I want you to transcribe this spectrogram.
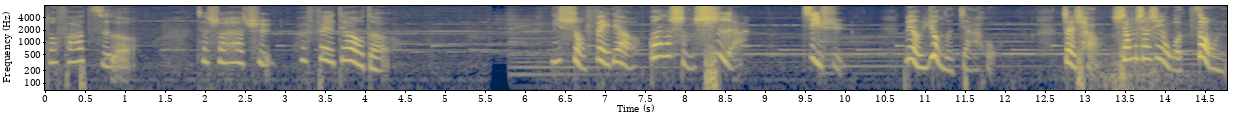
都发紫了，再刷下去会废掉的。你手废掉关我什么事啊？继续，没有用的家伙，再吵，相不相信我揍你？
